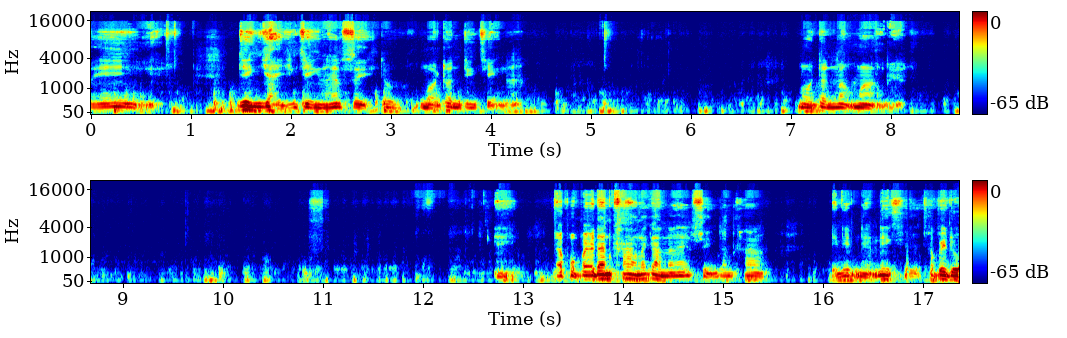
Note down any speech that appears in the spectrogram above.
นี่ยิ่งใหญ่จริง ๆ นะสิดูโมเดิร์นจริง ๆ นะ โมเดิร์นมาก ๆ เลยเดี๋ยวผมไปด้านข้างแล้วกันนะเสิ่งด้านข้างอีกนิดหนึ่งนี่คือเข้าไปดู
